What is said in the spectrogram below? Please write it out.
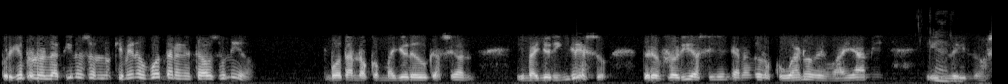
Por ejemplo, los latinos son los que menos votan en Estados Unidos. Votan los con mayor educación y mayor ingreso. Pero en Florida siguen ganando los cubanos de Miami y, los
